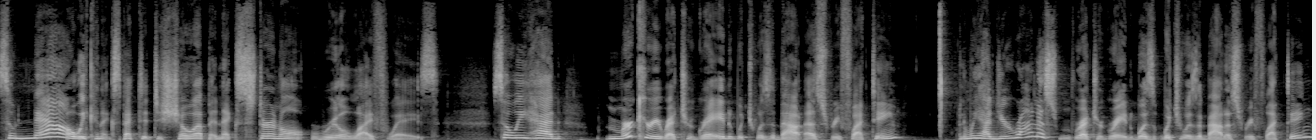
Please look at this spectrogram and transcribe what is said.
So now we can expect it to show up in external, real life ways. So we had Mercury retrograde, which was about us reflecting. And we had Uranus retrograde was which was about us reflecting,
